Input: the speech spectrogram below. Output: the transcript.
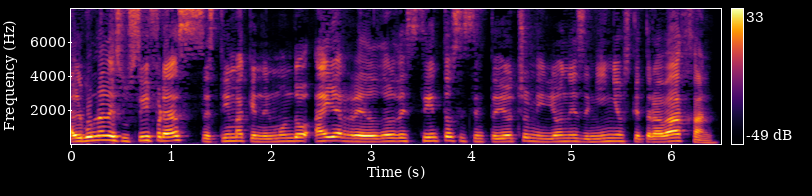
Alguna de sus cifras se estima que en el mundo hay alrededor de 168 millones de niños que trabajan,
